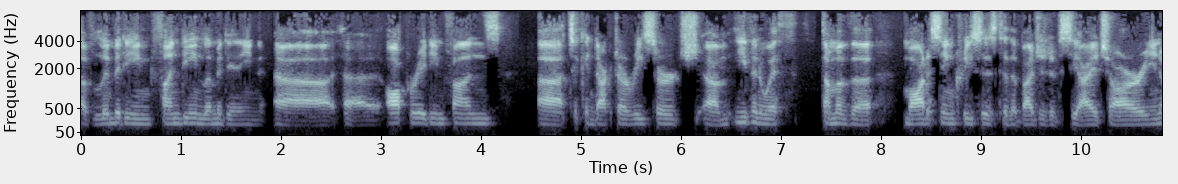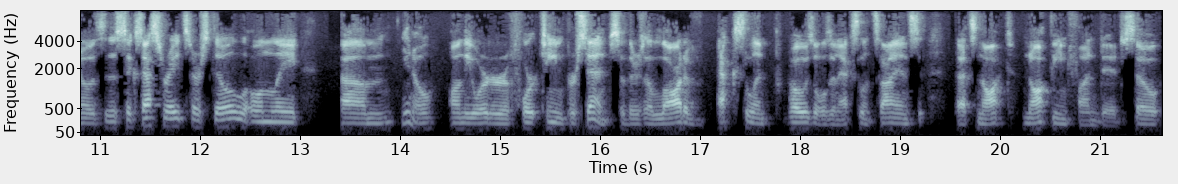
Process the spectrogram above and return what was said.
of limiting funding, limiting uh, uh, operating funds to conduct our research, um, even with some of the modest increases to the budget of CIHR. You know, the success rates are still only, um, you know, on the order of 14%. So there's a lot of excellent proposals and excellent science that's not not being funded. So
